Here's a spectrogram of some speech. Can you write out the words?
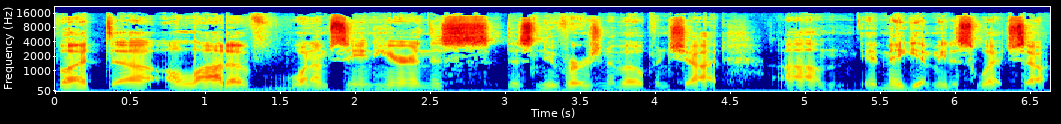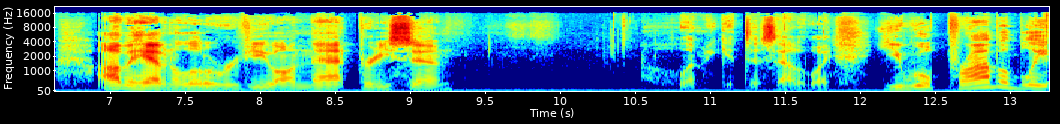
but uh, a lot of what I'm seeing here in this this new version of OpenShot um, it may get me to switch so I'll be having a little review on that pretty soon let me get this out of the way. You will probably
